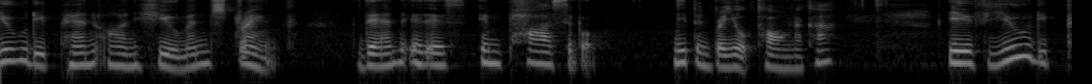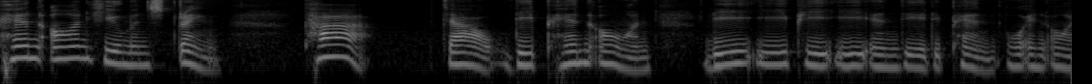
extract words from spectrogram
you depend on human strength then it is impossible นี่เป็นประโยคทองนะคะ if you depend on human strength ถ้าเจ้า depend on D E P E N D depend O N on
